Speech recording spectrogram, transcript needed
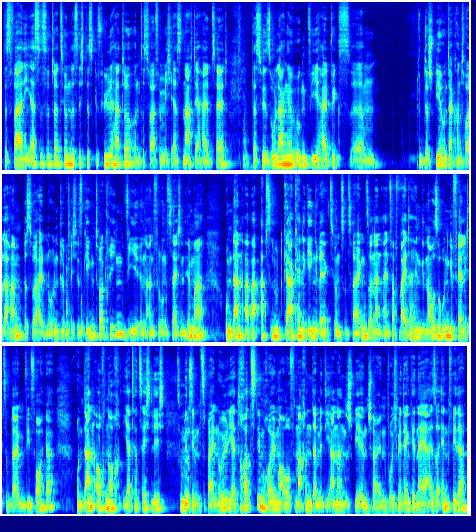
Das war die erste Situation, dass ich das Gefühl hatte, und das war für mich erst nach der Halbzeit, dass wir so lange irgendwie halbwegs ähm, das Spiel unter Kontrolle haben, bis wir halt ein unglückliches Gegentor kriegen, wie in Anführungszeichen immer, um dann aber absolut gar keine Gegenreaktion zu zeigen, sondern einfach weiterhin genauso ungefährlich zu bleiben wie vorher und dann auch noch ja tatsächlich Zum mit dem 2-0 ja trotzdem Räume aufmachen, damit die anderen das Spiel entscheiden. Wo ich mir denke, naja, also entweder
